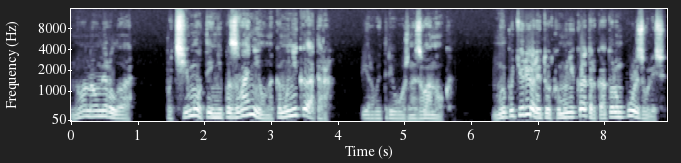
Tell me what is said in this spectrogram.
но она умерла. «Почему ты не позвонил на коммуникатор?» Первый тревожный звонок. «Мы потеряли тот коммуникатор, которым пользовались,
